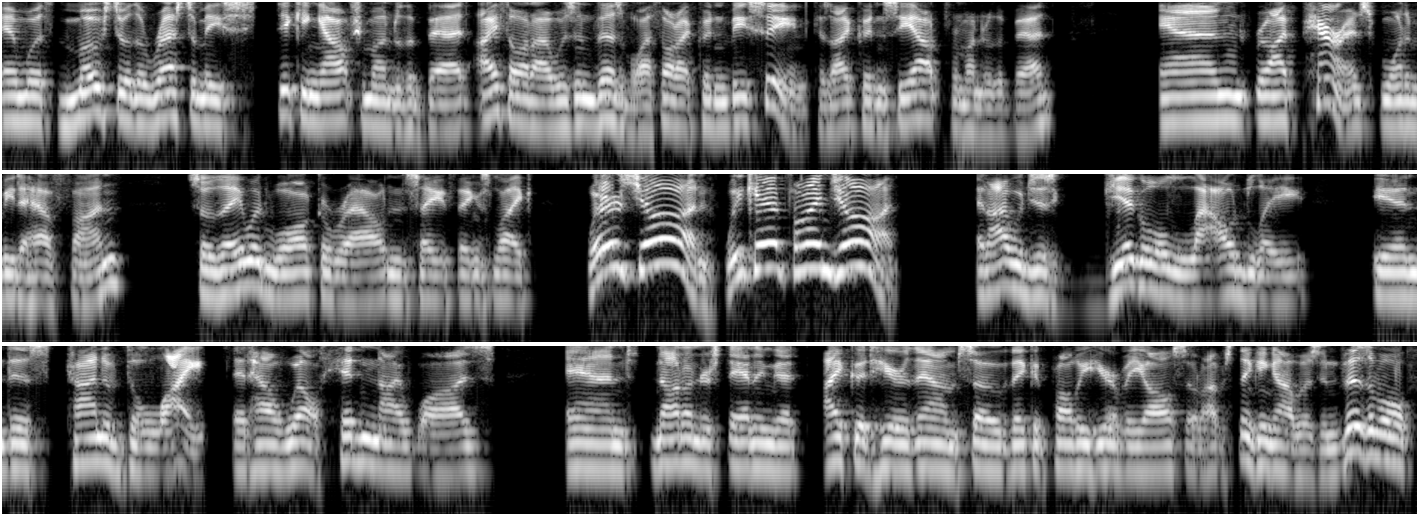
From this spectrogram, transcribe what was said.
And with most of the rest of me sticking out from under the bed, I thought I was invisible. I thought I couldn't be seen because I couldn't see out from under the bed. And my parents wanted me to have fun. So they would walk around and say things like, Where's John? We can't find John. And I would just giggle loudly in this kind of delight at how well hidden I was and not understanding that I could hear them, so they could probably hear me also. And I was thinking I was invisible,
